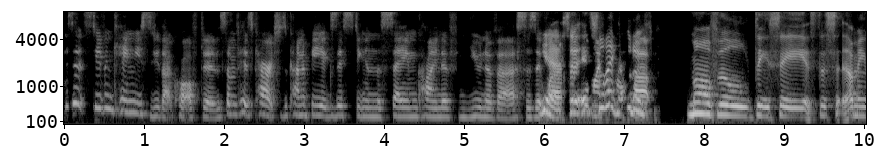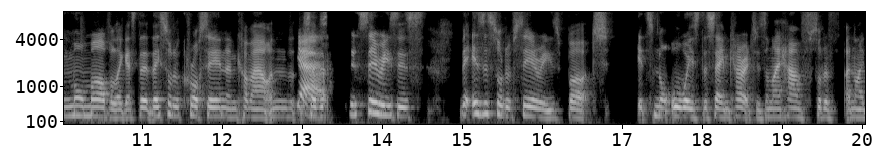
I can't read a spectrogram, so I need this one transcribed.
was it Stephen King used to do that quite often? Some of his characters would kind of be existing in the same kind of universe as it yeah, were. so it's like sort up. of Marvel, DC. It's this. I mean, more Marvel, I guess. They, they sort of cross in and come out, and yeah. so this, this series is there is a sort of series, but it's not always the same characters and i have sort of and i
